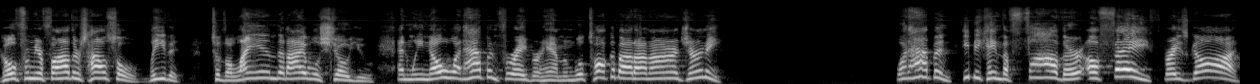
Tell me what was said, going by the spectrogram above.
Go from your father's household, leave it, to the land that I will show you. And we know what happened for Abraham, and we'll talk about on our journey. What happened? He became the father of faith. Praise God.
